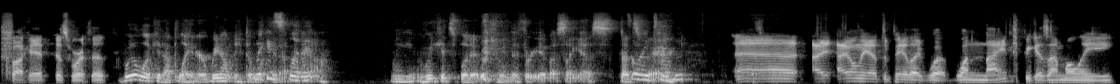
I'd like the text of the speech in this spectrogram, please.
Fuck it, it's worth it. We'll look it up later. We don't need to. Look it up. We look can it split up it. now. We, we could split it between the three of us, I guess. That's It's only fair. ten. Uh, I I only have to pay like what one ninth because I'm only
